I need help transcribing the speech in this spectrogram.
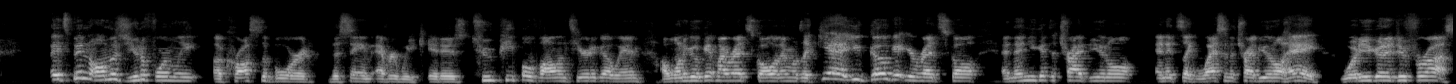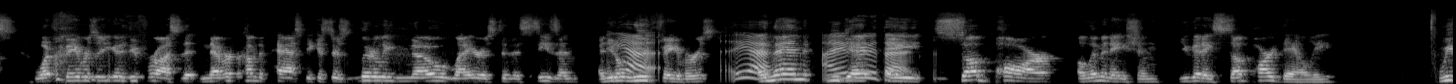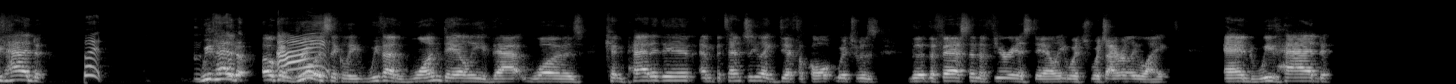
It's been almost uniformly across the board the same every week. It is two people volunteer to go in. I want to go get my Red Skull. And everyone's like, yeah, you go get your Red Skull. And then you get the tribunal. And it's like Wes and the tribunal, hey, what are you going to do for us? What favors are you going to do for us that never come to pass because there's literally no layers to this season and you don't yeah. need favors. Yeah. And then you I get a subpar elimination, you get a subpar daily. We've had But we've had okay, I, realistically, we've had one daily that was competitive and potentially like difficult, which was the the Fast and the Furious daily, which which I really liked. And we've had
